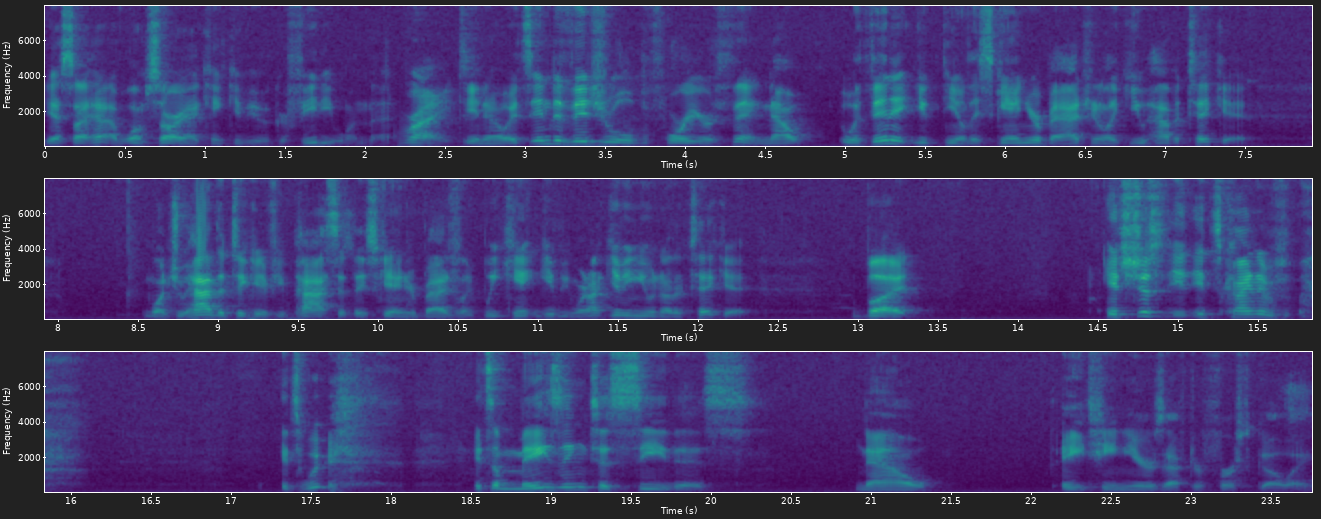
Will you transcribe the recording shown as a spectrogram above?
Yes, I have. Well, I'm sorry, I can't give you a graffiti one then. Right. You know, it's individual before your thing. Now, within it, you you know, they scan your badge and you're like, you have a ticket. Once you have the ticket, if you pass it, they scan your badge. Like, we can't give you, we're not giving you another ticket. But it's just, it, it's kind of, it's weird. It's amazing to see this now, 18 years after first going,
